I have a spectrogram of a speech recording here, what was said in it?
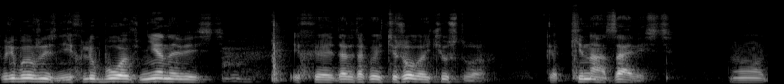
было в жизни, их любовь, ненависть, их э, даже такое тяжелое чувство, как кина, зависть. Вот.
